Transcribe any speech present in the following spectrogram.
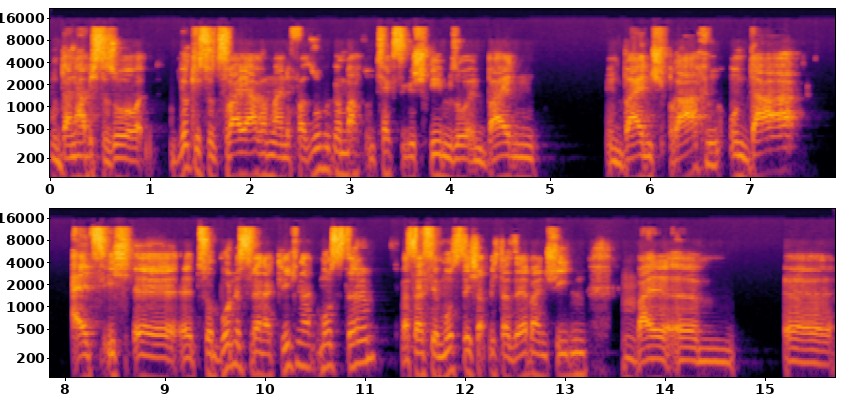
Und dann habe ich so, wirklich so zwei Jahre meine Versuche gemacht und Texte geschrieben, so in beiden, in beiden Sprachen. Und da, als ich äh, zur Bundeswehr nach Griechenland musste, was heißt hier musste, ich habe mich da selber entschieden, Hm. weil ähm, äh,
